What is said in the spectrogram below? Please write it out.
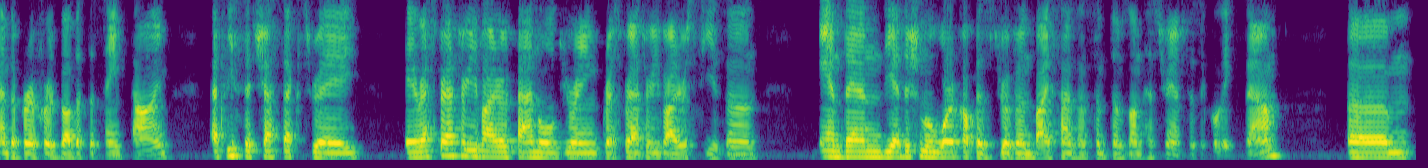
and the peripheral blood at the same time, at least a chest x ray, a respiratory viral panel during respiratory virus season, and then the additional workup is driven by signs and symptoms on history and physical exam. Um,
